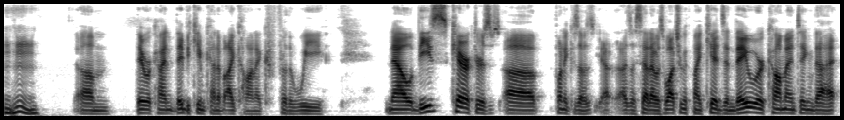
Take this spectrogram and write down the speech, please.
mm-hmm. um, they were kind they became kind of iconic for the Wii. Now these characters, uh, funny because I was yeah, as I said I was watching with my kids and they were commenting that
